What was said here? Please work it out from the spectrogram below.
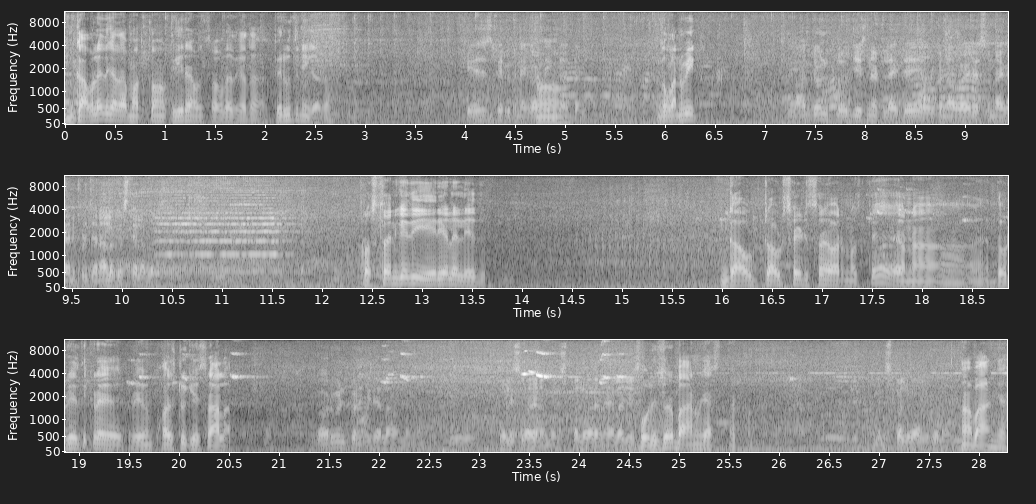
ఇంకా అవ్వలేదు కదా మొత్తం క్లియర్ అవ్వలేదు కదా పెరుగుతున్నాయి కదా. కేసెస్ పెరుగుతున్నాయి కాబట్టి ఇంకా వన్ వీక్ లాక్డౌన్ క్లోజ్ చేసినట్లయితే ఎవరికైనా వైరస్ ఉన్నా కానీ ఇప్పుడు జనాలకు వస్తే ఎలా పరిస్థితి? ప్రస్తుతానికి అది ఏరియాలో లేదు. ఇంకా అవుట్ అవుట్ సైడ్ ఎవరైనా వస్తే ఏమన్నా ఇంతవరకు అయితే ఇక్కడ ఇక్కడ ఏం పాజిటివ్ కేసు రాలా. గవర్నమెంట్ పనితీరు ఎలా ఉందన్న ఇప్పుడు పోలీస్ వారైనా మున్సిపల్ వారైనా ఎలా చేస్తారు పోలీసు కూడా బాగానే చేస్తున్నారు. మున్సిపల్ వాళ్ళు కూడా? ఆ, బాగానే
